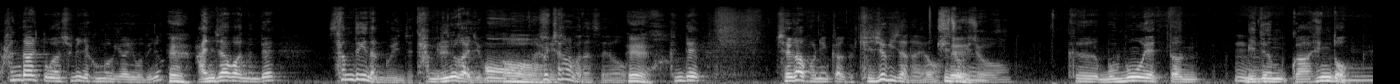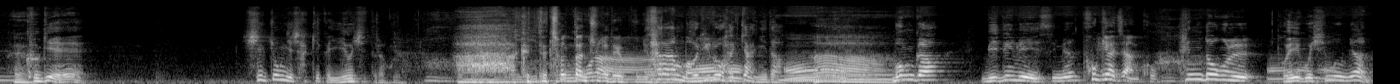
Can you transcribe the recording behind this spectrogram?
한 달 동안 수비자 근거 기간이거든요. 예. 안 잡았는데 3등이 난 거예요. 이제 다 밀려가지고 어. 표창을 받았어요. 예. 근데 제가 보니까 그 기적이잖아요. 기적이죠. 그 무모했던 음. 믿음과 행동 예. 그게 실종자 찾기가 이어지더라고요. 아, 그때 첫 단추가. 되었군요. 사람 머리로 어. 할게 아니다. 어. 아. 뭔가 믿음에 있으면 포기하지 않고. 행동을 어. 보이고 심으면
